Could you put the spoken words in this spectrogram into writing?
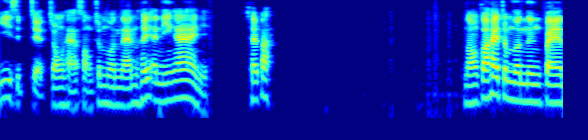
ยี่สิบเจ็ดจงหาสองจำนวนนั้น เฮ้ย อันนี้ง่ายนี่ ใช่ปะน้องก็ให้จำนวนหนึ่งเป็น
